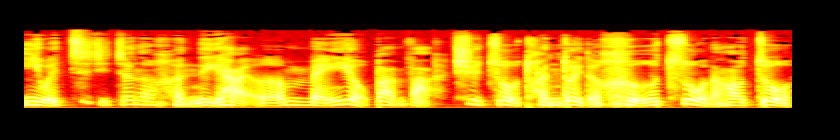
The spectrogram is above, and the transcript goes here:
以为自己真的很厉害，而没有办法去做团队的合作，然后做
